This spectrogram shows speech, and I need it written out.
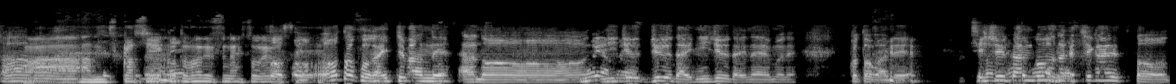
あああ、難しい言葉ですね、それは。そうそう。男が一番ね、あのーもやもや20 10代、20代悩むね、言葉で、あ。一週間後、なんか違うと、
